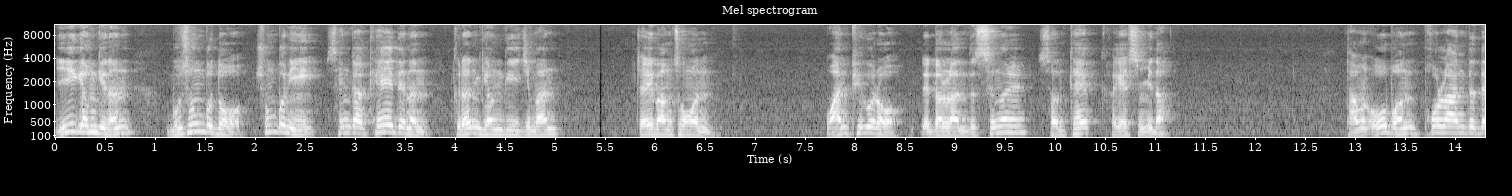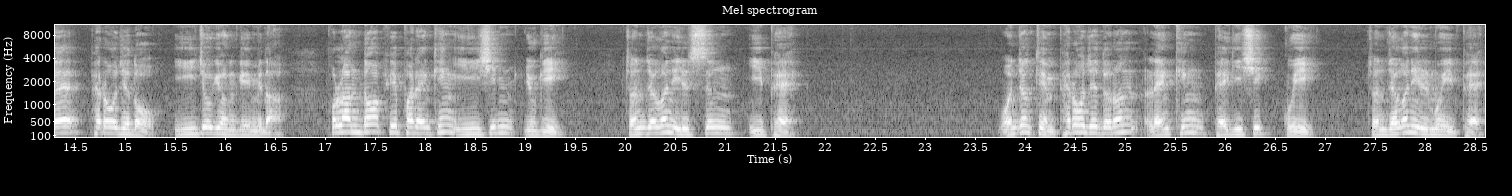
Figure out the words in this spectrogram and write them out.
이 경기는 무승부도 충분히 생각해야 되는 그런 경기이지만 저희 방송은 완픽으로 네덜란드 승을 선택하겠습니다. 다음은 5번 폴란드 대 페로제도 2조 경기입니다. 폴란드 피파 랭킹 26위, 전적은 1승 2패. 원정팀 페로제도는 랭킹 129위, 전적은 1무 2패.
